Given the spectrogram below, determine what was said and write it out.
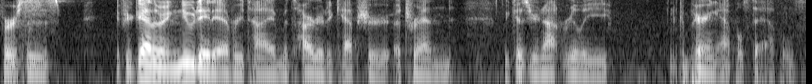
Versus, if you're gathering new data every time, it's harder to capture a trend because you're not really comparing apples to apples.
